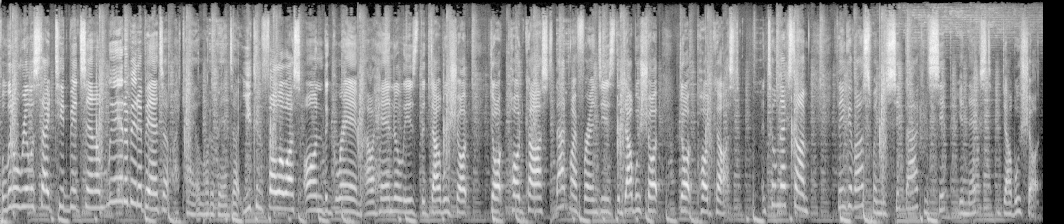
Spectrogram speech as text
For little real estate tidbits and a little bit of banter, okay, a lot of banter, you can follow us on the gram. Our handle is the doubleshot.podcast. That, my friends, is the doubleshot.podcast. Until next time, think of us when you sit back and sip your next double shot.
